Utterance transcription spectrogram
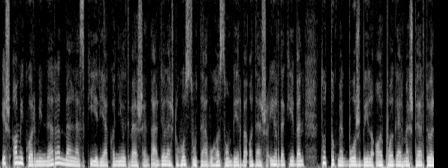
és amikor minden rendben lesz, kiírják a nyílt versenytárgyalást a hosszú távú haszonbérbe adása érdekében, tudtuk meg Bors Béla alpolgármestertől.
